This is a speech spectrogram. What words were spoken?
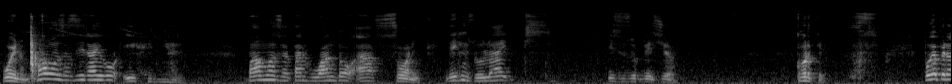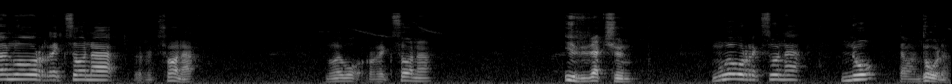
Bueno, vamos a hacer algo y genial. Vamos a estar jugando a Sonic. Dejen su like y su suscripción. Corte. Puede esperar nuevo Rexona. Rexona. Nuevo Rexona. Y Reaction. Nuevo Rexona no te abandona.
